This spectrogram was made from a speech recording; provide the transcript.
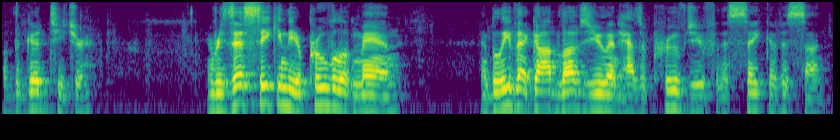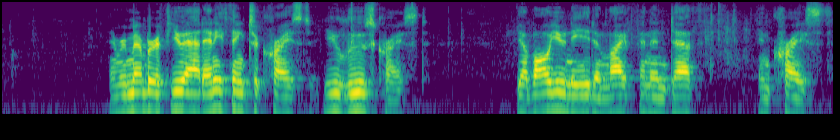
of the good teacher. And resist seeking the approval of man and believe that God loves you and has approved you for the sake of his Son. And remember, if you add anything to Christ, you lose Christ. You have all you need in life and in death in Christ.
